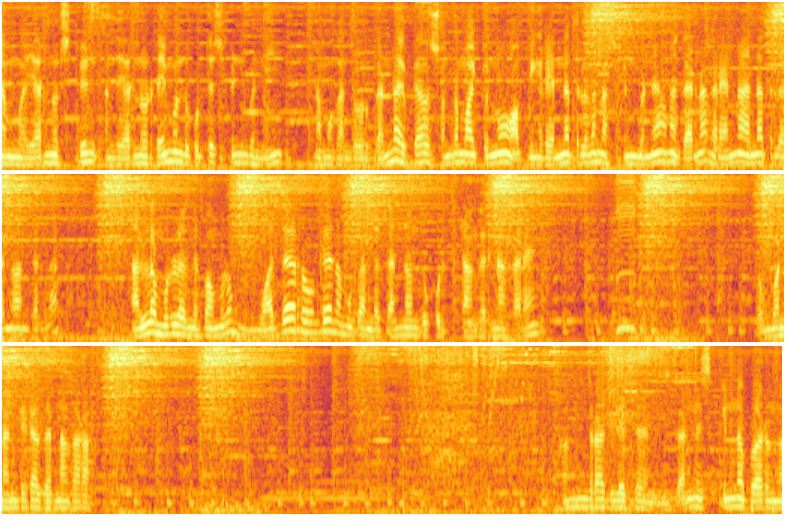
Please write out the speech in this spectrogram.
நம்ம இரநூறு ஸ்பின் அந்த இரநூறு டைமண்ட் கொடுத்து ஸ்பின் பண்ணி நமக்கு அந்த ஒரு கன்னை எப்படியாவது சொந்தமாக்கணும் அப்படிங்கிற எண்ணத்தில் தான் நான் ஸ்பின் பண்ணேன். ஆனால் கருணாகர் என்ன எண்ணத்தில் என்னன்னு தெரில நல்ல முறையில் இருந்திருப்பாமலும் மொதல் ரவுண்டே நமக்கு அந்த கன்னை வந்து கொடுத்துட்டான் கருணாகரன். ரொம்ப நன்றிடா கருணாகரா. கங்க்ராச்சுலேஷன் கண்ணு ஸ்கின்னை பாருங்க.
